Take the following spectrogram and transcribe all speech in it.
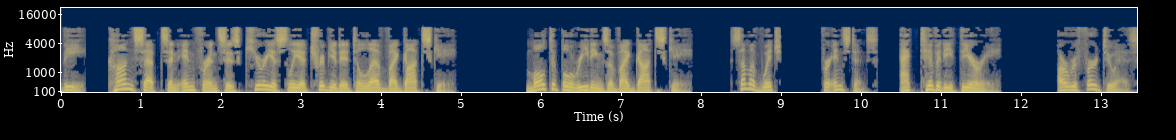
the concepts and inferences curiously attributed to Lev Vygotsky, multiple readings of Vygotsky, some of which, for instance, activity theory, are referred to as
